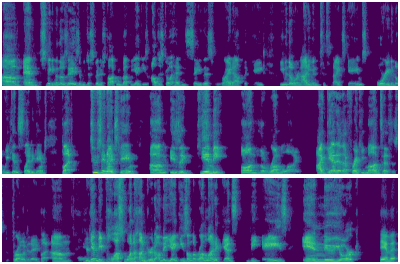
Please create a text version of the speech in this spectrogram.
Um, and speaking of those A's, and we just finished talking about the Yankees, I'll just go ahead and say this right out the gate, even though we're not even to tonight's games or even the weekend slate of games. But Tuesday night's game um, is a gimme on the run line. I get it that Frankie Montas is throwing today, but um, you're giving me plus 100 on the Yankees on the run line against the A's in New York. Damn it.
